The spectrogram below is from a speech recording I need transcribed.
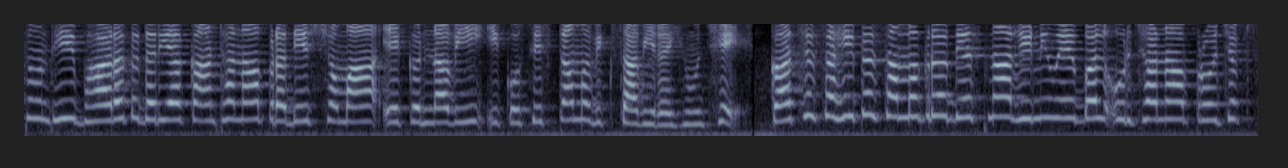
સુધી ભારત દરિયાકાંઠાના પ્રદેશોમાં એક નવી ઇકોસિસ્ટમ વિકસાવી રહ્યું છે. કચ્છ સહિત સમગ્ર દેશના રિન્યુએબલ ઉર્જાના પ્રોજેક્ટ્સ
